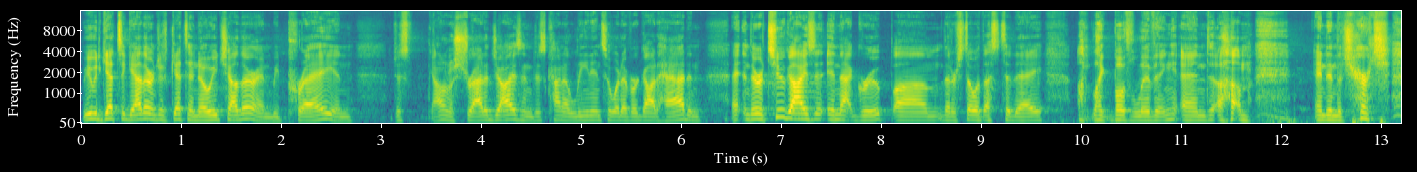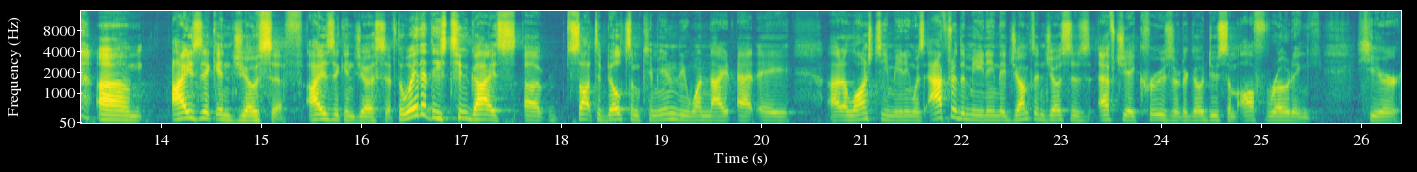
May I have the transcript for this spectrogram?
we would get together and just get to know each other and we'd pray and just, I don't know, strategize and just kind of lean into whatever God had. And, and there are two guys in that group um, that are still with us today, like both living and, um, and in the church. Um, Isaac and Joseph. Isaac and Joseph. The way that these two guys uh, sought to build some community one night at a, at a launch team meeting was after the meeting, they jumped in Joseph's FJ Cruiser to go do some off roading here,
